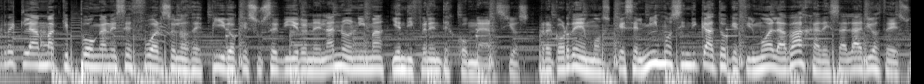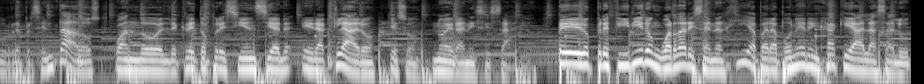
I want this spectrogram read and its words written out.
reclama que pongan ese esfuerzo en los despidos que sucedieron en la Anónima y en diferentes comercios. Recordemos que es el mismo sindicato que firmó a la baja de salarios de sus representados cuando el decreto presidencial era claro que eso no era necesario. Pero prefirieron guardar esa energía para poner en jaque a la salud,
